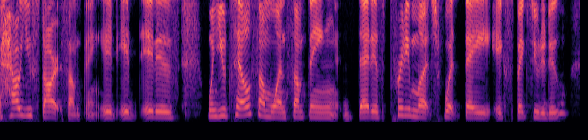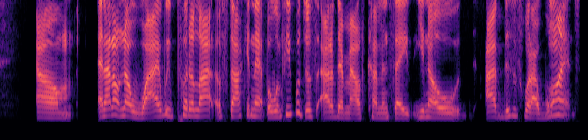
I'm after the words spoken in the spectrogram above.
how you start something. It it it is when you tell someone something that is pretty much what they expect you to do. Um and I don't know why we put a lot of stock in that, but when people just out of their mouth come and say, you know, I this is what I want.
